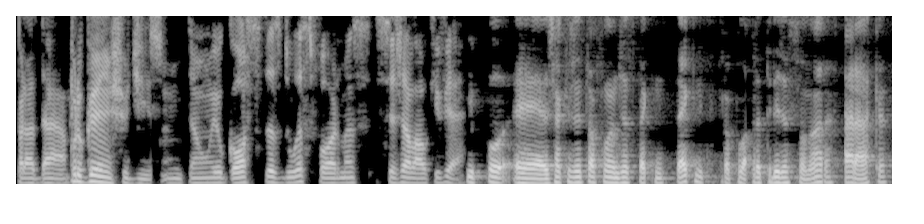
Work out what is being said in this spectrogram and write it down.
pra dar pro gancho disso. Então eu gosto das duas formas, seja lá o que vier. E, pô, é, já que a gente tá falando de aspecto técnico, pra pular pra trilha sonora, caraca,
